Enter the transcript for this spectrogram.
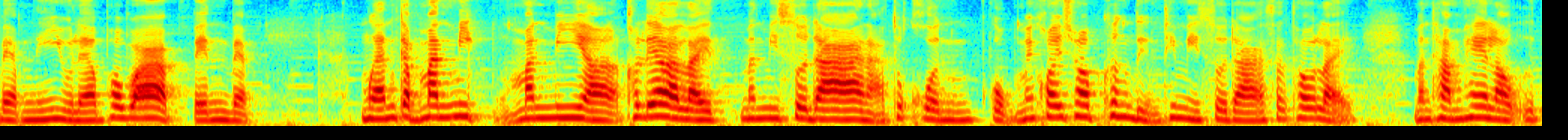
แบบนี้อยู่แล้ว เพราะว่าเป็นแบบเหมือนกับมันมีมันมีอะเขาเรียกอะไรมันมีโซดานะทุกคนกบไม่ค่อยชอบเครื่องดื่มที่มีโซดาสักเท่าไหร่ มันทำให้เราอึด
